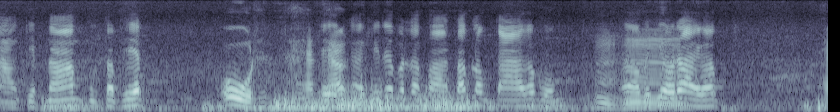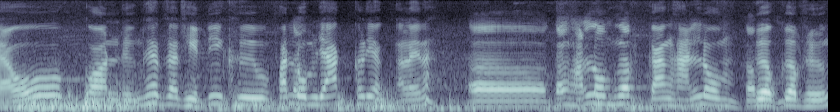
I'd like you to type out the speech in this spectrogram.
อ่างเก็บน้ำปุตตะเพชรโอ้แถเขตวเอ่อเขตเทพบรรพาทับลำกาครับผมอืม เอ่อไปเที่ยวได้ครับแถวก่อนถึงเทพสถิตนี่คือพัดลมยักษ์เขาเรียกอะไรนะเอ่อกังหันลมครับ กังหันลมครับ เกือบผมเกือบถึง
